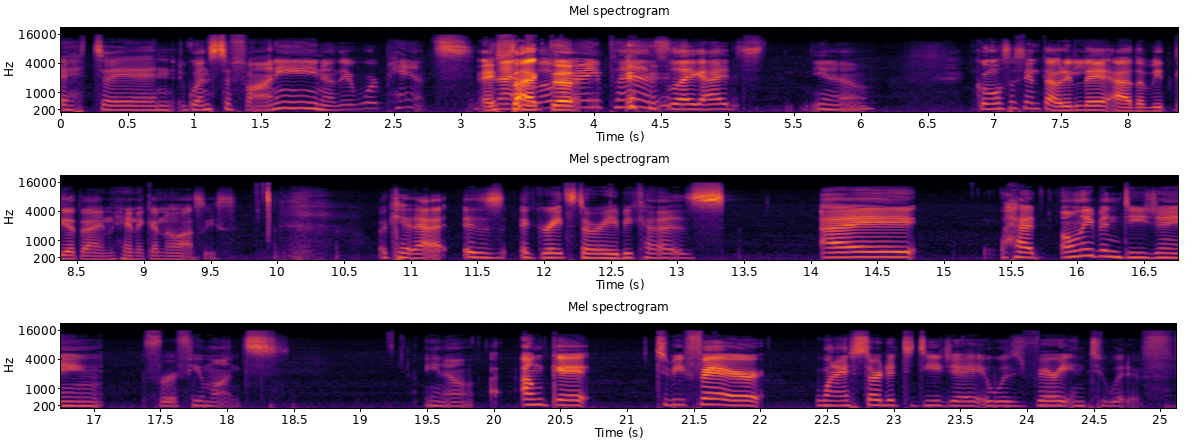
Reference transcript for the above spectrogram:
Este, and Gwen Stefani, you know, they wore pants. And I love wearing pants. like I, just, you know, ¿Cómo se siente abrirle a David Guetta en Heineken Oasis? Okay, that is a great story because I had only been DJing for a few months. You know, aunque to be fair, when I started to DJ, it was very intuitive.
